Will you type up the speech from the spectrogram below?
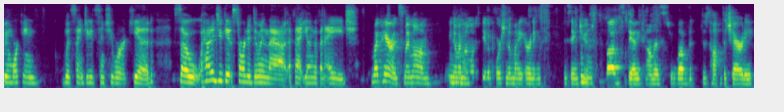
been working with St. Jude since you were a kid. So how did you get started doing that at that young of an age? My parents, my mom. You know, mm-hmm. my mom always gave a portion of my earnings to St. Jude. Mm-hmm. She loved Danny Thomas. She loved the, the, the charity,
